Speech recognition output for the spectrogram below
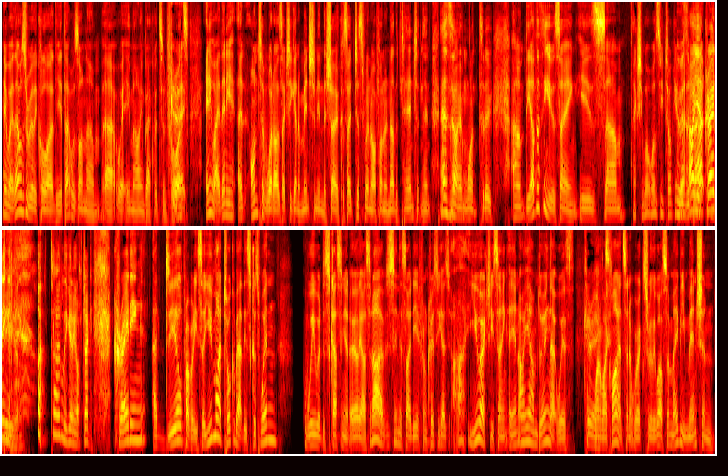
Anyway, that was a really cool idea. That was on um, uh, we're emailing backwards and forwards. Correct. Anyway, then he uh, on to what I was actually going to mention in the show because I just went off on another tangent then, as I am wont to do. Um, the other thing he was saying is um, actually what was he talking about? about? Oh yeah, creating. totally getting off track. Creating a deal property. So you might talk about this because when we were discussing it earlier. I said, "Oh, I've seen this idea from Chris." He goes, "Ah, you actually saying, Ian, oh yeah, I'm doing that with Correct. one of my clients, and it works really well." So maybe mention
